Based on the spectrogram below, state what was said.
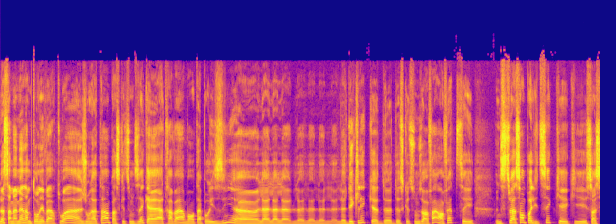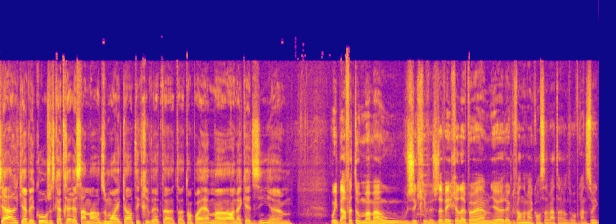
Là, ça m'amène à me tourner vers toi, Jonathan, parce que tu me disais qu'à travers bon, ta poésie, euh, le, déclic de, ce que tu nous as offert, en fait, c'est une situation politique qui, est sociale qui avait cours jusqu'à très récemment, du moins quand tu écrivais ton poème euh, en Acadie. euh, Oui, ben en fait, au moment où j'écrivais, je devais écrire le poème, il y a le gouvernement conservateur du Nouveau-Brunswick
